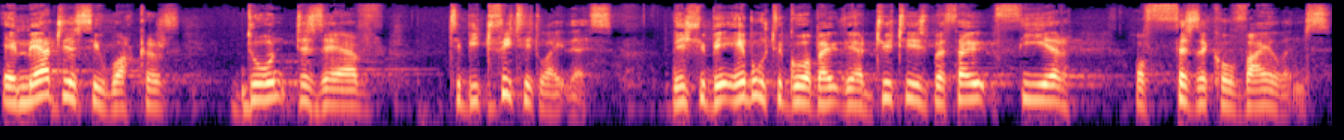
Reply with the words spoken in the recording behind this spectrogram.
Emergency workers don't deserve to be treated like this. They should be able to go about their duties without fear of physical violence.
